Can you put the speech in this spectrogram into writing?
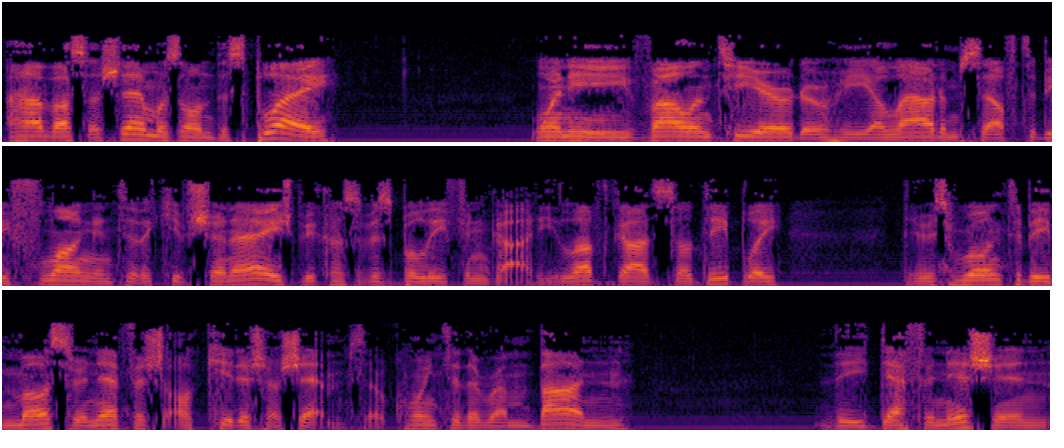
Ahavas Hashem was on display when he volunteered or he allowed himself to be flung into the Kivshan Aish because of his belief in God. He loved God so deeply that he was willing to be Moser Nefesh al Kiddush Hashem. So according to the Ramban, the definition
